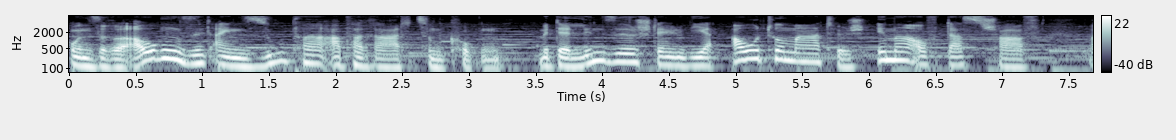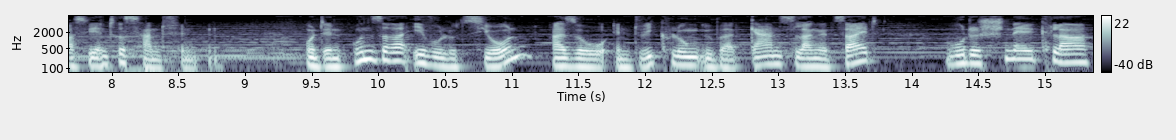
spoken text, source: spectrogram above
Unsere Augen sind ein super Apparat zum Gucken. Mit der Linse stellen wir automatisch immer auf das scharf, was wir interessant finden. Und in unserer Evolution, also Entwicklung über ganz lange Zeit, wurde schnell klar,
